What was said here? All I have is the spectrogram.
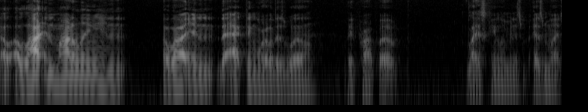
a, a lot in modeling and a lot in the acting world as well. They prop up light skinned women as, as much,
